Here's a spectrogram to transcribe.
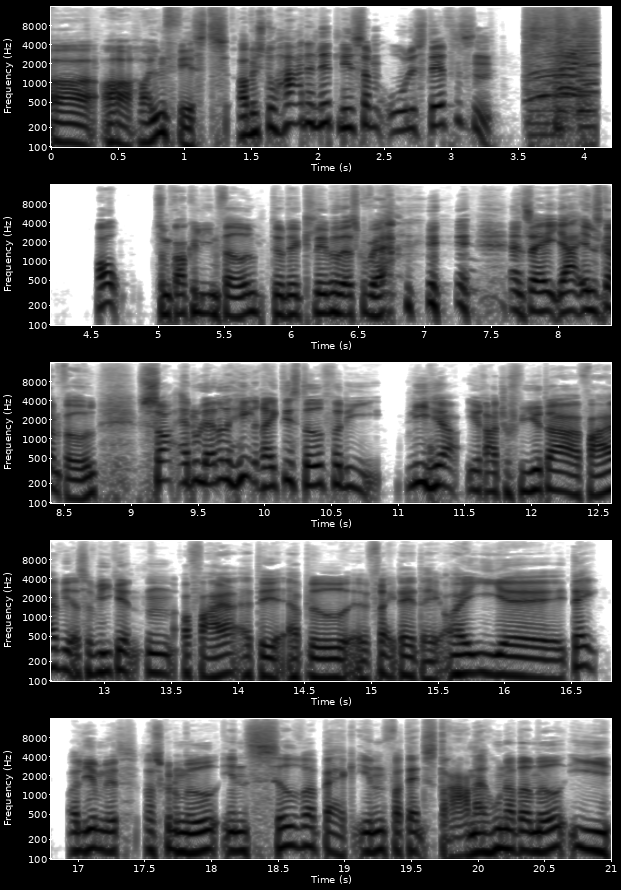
at, at holde en fest. Og hvis du har det lidt ligesom Ole Steffensen, og som godt kan lide en fadel. Det var det klippet, der skulle være. Han sagde, jeg elsker en fadel. Så er du landet det helt rigtige sted, fordi lige her i Radio 4, der fejrer vi altså weekenden og fejrer, at det er blevet øh, fredag i dag. Og i øh, dag og lige om lidt, så skal du møde en silverback inden for dansk drama. Hun har været med i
